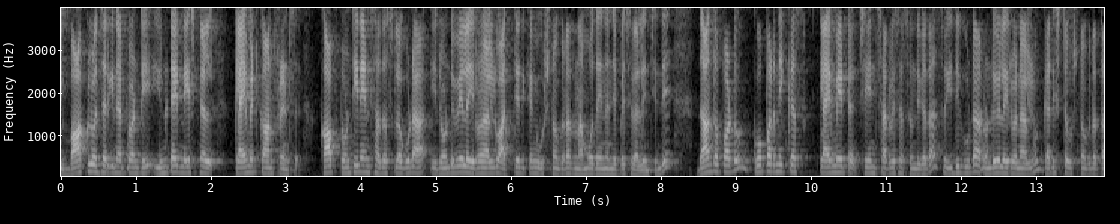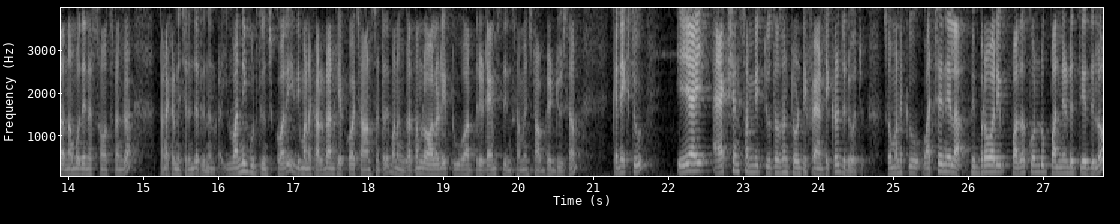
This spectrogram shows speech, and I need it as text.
ఈ బాకులో జరిగినటువంటి united national climate conference COP twenty nine సదస్సులో కూడా ఈ రెండు వేల ఇరవై నాలుగు అత్యధికంగా ఉష్ణోగ్రత నమోదైందని చెప్పేసి వెల్లించింది దాంతోపాటు కోపర్నికస్ క్లైమేట్ చేంజ్ సర్వీసెస్ ఉంది కదా సో ఇది కూడా రెండు వేల ఇరవై నాలుగులో గరిష్ట ఉష్ణోగ్రత నమోదైన సంవత్సరంగా ప్రకటించడం జరిగిందనమాట ఇవన్నీ గుర్తుంచుకోవాలి. ఇది మనకు అడడానికి ఎక్కువ ఛాన్స్ ఉంటుంది. మనం గతంలో already two or three times దీనికి సంబంధించిన అప్డేట్ చూసాం. ఇక next AI action summit two thousand twenty five అంటే ఇక్కడ చూడవచ్చు సో మనకు వచ్చే నెల ఫిబ్రవరి పదకొండు పన్నెండు తేదీలో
